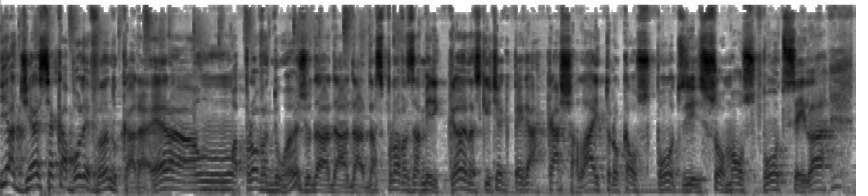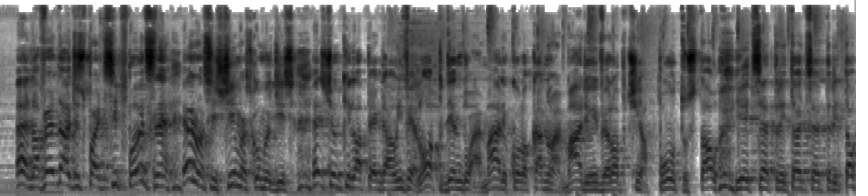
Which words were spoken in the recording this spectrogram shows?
e a Jessie acabou levando, cara. Era uma prova do anjo, da, da, da, das provas americanas, que tinha que pegar a caixa lá e trocar os pontos e somar os pontos, sei lá. É, na verdade, os participantes, né? Eu não assisti, mas como eu disse, eles tinham que ir lá pegar um envelope dentro do armário, colocar no armário, o envelope tinha pontos tal, e etc e tal, etc e tal.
